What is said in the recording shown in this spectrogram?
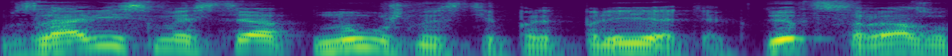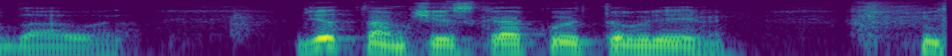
В зависимости от нужности предприятия. Где-то сразу давали. Где-то там через какое-то время.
